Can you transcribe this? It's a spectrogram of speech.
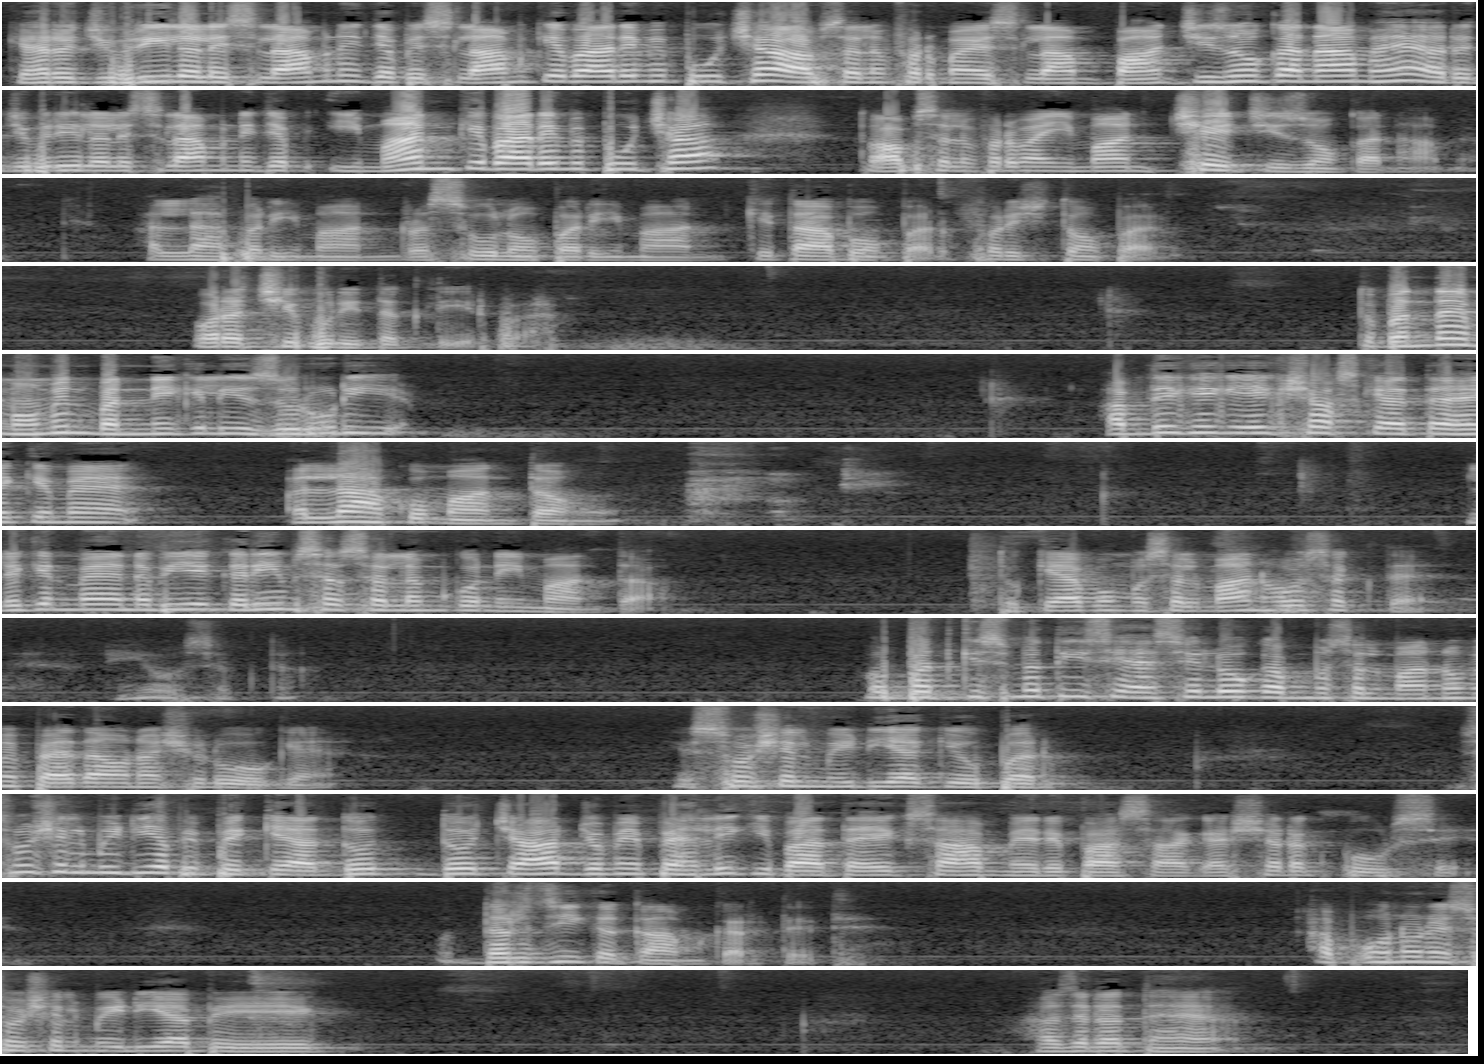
کہ حضرت جبریل علیہ السلام نے جب اسلام کے بارے میں پوچھا، آپ وسلم فرمایا اسلام پانچ چیزوں کا نام ہے۔ حضرت جبریل علیہ السلام نے جب ایمان کے بارے میں پوچھا، تو آپ وسلم فرمایا ایمان چھ چیزوں کا نام ہے۔ اللہ پر ایمان، رسولوں پر ایمان، کتابوں پر، فرشتوں پر اور اچھی بری تقدیر پر۔ تو بندہ مومن بننے کے لیے ضروری ہے۔ اب دیکھیں کہ ایک شخص کہتا ہے کہ میں اللہ کو مانتا ہوں۔ لیکن میں نبی کریم صلی اللہ علیہ وسلم کو نہیں مانتا۔ تو کیا وہ مسلمان ہو سکتا ہے؟ نہیں ہو سکتا۔ اور بدقسمتی سے ایسے لوگ اب مسلمانوں میں پیدا ہونا شروع ہو گئے ہیں۔ یہ سوشل میڈیا کے اوپر۔ سوشل میڈیا پہ پہ کیا؟ دو دو چار جو میں پہلے کی بات ہے، ایک صاحب میرے پاس آ گیا شرک پور سے۔ درزی کا کام کرتے تھے۔ اب انہوں نے سوشل میڈیا پہ ایک حضرت ہیں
